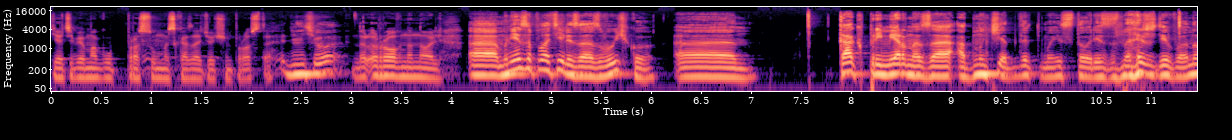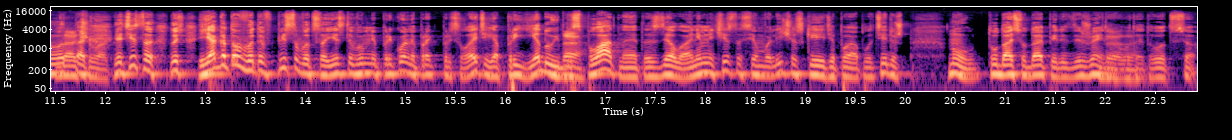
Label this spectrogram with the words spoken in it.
Я тебе могу про суммы сказать очень просто. Ничего. Ровно ноль. А, Мне заплатили за озвучку. Как примерно за одну четверть моей истории, знаешь, типа, ну вот Да, так. чувак. Я чисто, то есть я готов в это вписываться, если вы мне прикольный проект присылаете, я приеду и Да. бесплатно это сделаю. Они мне чисто символически, типа, оплатили, ну, туда-сюда передвижение, Да, вот да. это вот все.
